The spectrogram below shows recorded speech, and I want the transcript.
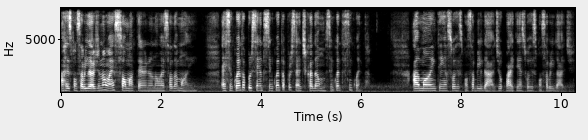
A responsabilidade não é só materna, não é só da mãe. É 50%, 50% de cada um, 50-50. A mãe tem a sua responsabilidade, o pai tem a sua responsabilidade.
